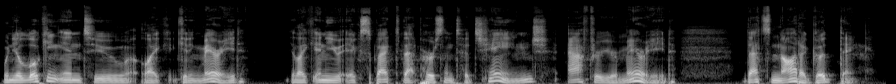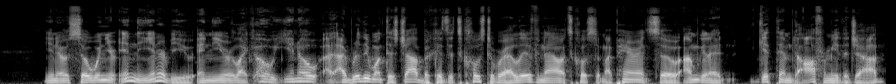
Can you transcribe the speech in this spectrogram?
when you're looking into like getting married, like, and you expect that person to change after you're married, that's not a good thing. You know, so when you're in the interview and you're like, oh, you know, I really want this job because it's close to where I live now, it's close to my parents, so I'm going to get them to offer me the job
